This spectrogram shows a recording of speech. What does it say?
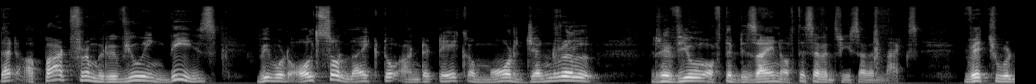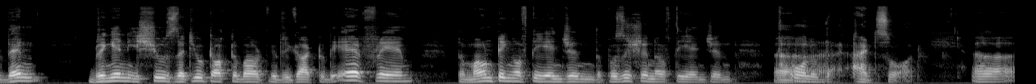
that apart from reviewing these, we would also like to undertake a more general review of the design of the 737 MAX, which would then bring in issues that you talked about with regard to the airframe, the mounting of the engine, the position of the engine, uh, All of that. and so on. Uh,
